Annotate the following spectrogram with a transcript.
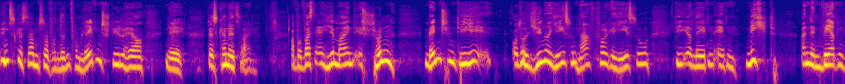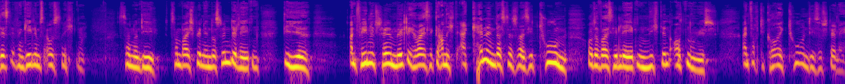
insgesamt, so von den, vom Lebensstil her, nee, das kann nicht sein. Aber was er hier meint, ist schon Menschen, die, oder Jünger Jesu, Nachfolger Jesu, die ihr Leben eben nicht an den Werten des Evangeliums ausrichten, sondern die zum Beispiel in der Sünde leben, die an vielen Stellen möglicherweise gar nicht erkennen, dass das, was sie tun oder was sie leben, nicht in Ordnung ist. Einfach die Korrektur an dieser Stelle.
